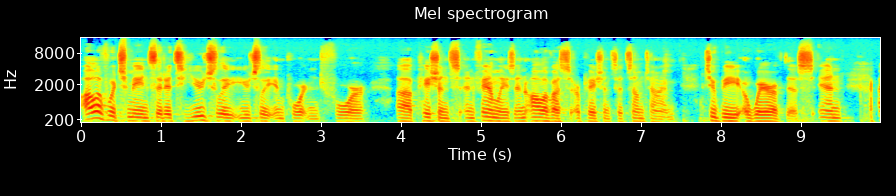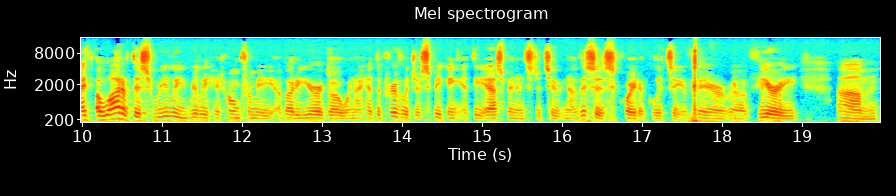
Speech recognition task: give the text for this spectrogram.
All of which means that it's hugely, hugely important for uh, patients and families, and all of us are patients at some time, to be aware of this. And I, a lot of this really, really hit home for me about a year ago when I had the privilege of speaking at the Aspen Institute. Now, this is quite a glitzy affair, uh, very. Um,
